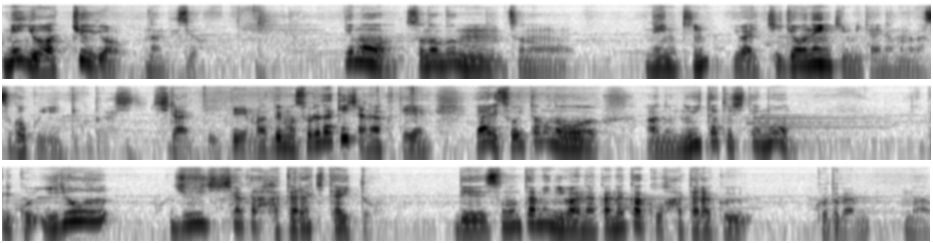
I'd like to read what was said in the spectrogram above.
名誉は給与なんですよ。でもその分その年金いわゆる企業年金みたいなものがすごくいいってことが知られていて、まあ、でもそれだけじゃなくてやはりそういったものをあの抜いたとしてもやっぱりこう医療従事者が働きたいとでそのためにはなかなかこう働くことが、まあ、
